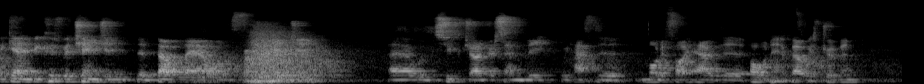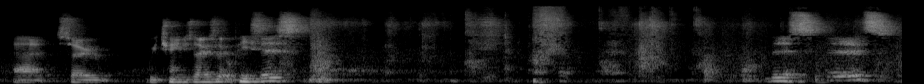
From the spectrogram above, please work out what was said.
Again, because we're changing the belt layout on the front of the engine, uh, with the supercharger assembly, we have to modify how the alternator belt is driven. Uh, so we change those little pieces. This is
